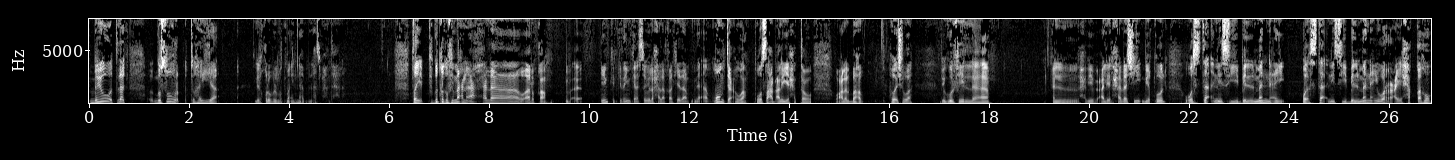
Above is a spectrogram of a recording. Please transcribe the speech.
بيوت لك. قصور تهيأ للقلوب المطمئنة بالله سبحانه وتعالى. طيب قلت لكم في معنى أعلى وأرقى. يمكن كذا يمكن أسوي له حلقة كذا. ممتع هو. هو صعب علي حتى وعلى البعض. هو إيش هو؟ بيقول فيه الحبيب علي الحبشي بيقول واستأنسي بالمنع واستأنسي بالمنع وارعي حقه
